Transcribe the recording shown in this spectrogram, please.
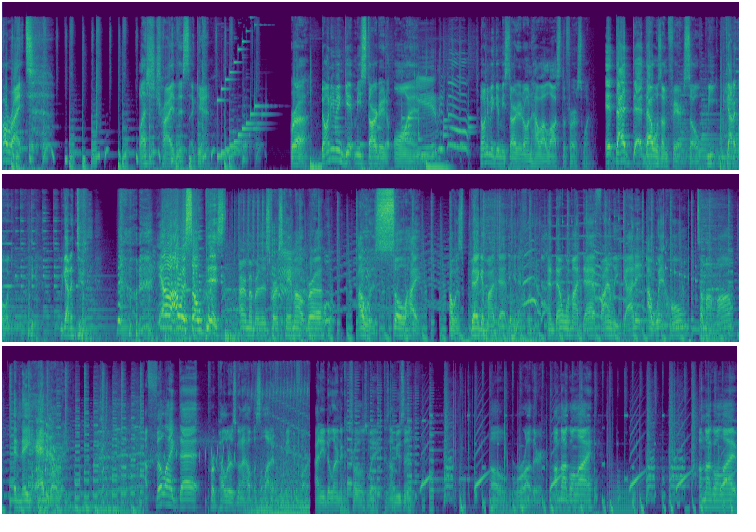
All right. Let's try this again. Bruh, don't even get me started on... Here we go. Don't even get me started on how I lost the first one. It that that, that was unfair. So we we gotta go again. we gotta do. Yo, I was so pissed. I remember this first came out, bruh. I was so hyped. I was begging my dad to get it for me. And then when my dad finally got it, I went home to my mom and they had it already. I feel like that propeller is gonna help us a lot if we make it far. I need to learn the controls, wait, because I'm using Oh, brother. I'm not gonna lie. I'm not gonna lie.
